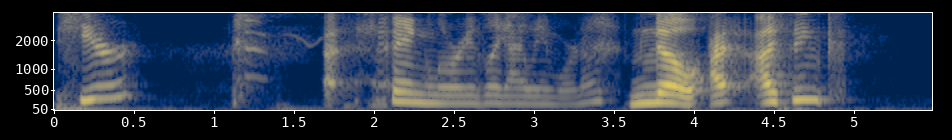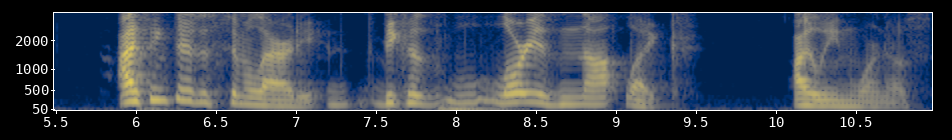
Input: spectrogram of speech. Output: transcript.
here. Saying Laurie is like Aileen Wuornos. no i i think i think there's a similarity because laurie is not like aileen wuornos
